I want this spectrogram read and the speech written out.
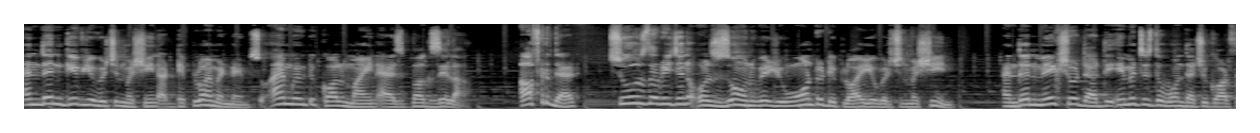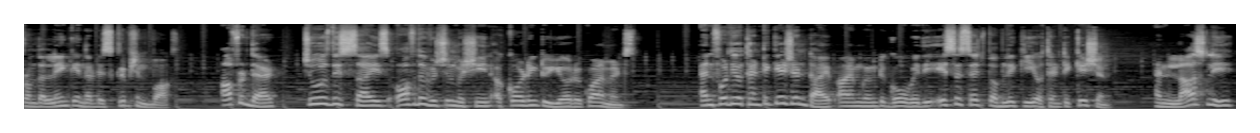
and then give your virtual machine a deployment name. So I'm going to call mine as Bugzilla. After that, choose the region or zone where you want to deploy your virtual machine. And then make sure that the image is the one that you got from the link in the description box. After that, choose the size of the virtual machine according to your requirements. And for the authentication type, I am going to go with the SSH public key authentication. And lastly,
